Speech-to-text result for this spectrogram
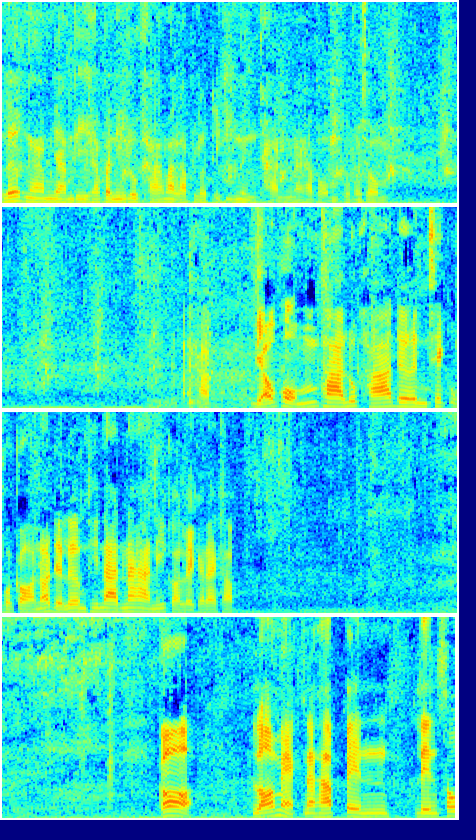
เลิกงามยามดีครับ วันนี้ลูกค้ามารับรถอีกหนึ่งคันนะครับผมคุณผู้ชมนะครับ เดี๋ยวผมพาลูกค้าเดินเช็คอุปกรณ์เนาะเดี๋ยวเริ่มที่หน้าหน้านี้ก่อนเลยก็ได้ครับ ก็ล้อแม็กนะครับ เป็นเลนโซ่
